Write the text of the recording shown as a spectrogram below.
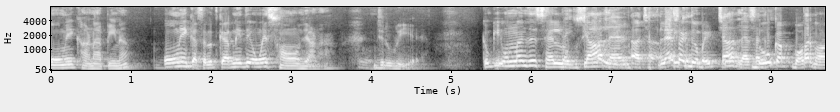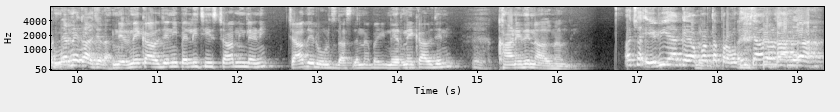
ਉਵੇਂ ਖਾਣਾ ਪੀਣਾ ਉਵੇਂ ਕਸਰਤ ਕਰਨੀ ਤੇ ਉਵੇਂ ਸੌਂ ਜਾਣਾ। ਜ਼ਰੂਰੀ ਹੈ। ਕਿਉਂਕਿ ਉਹਨਾਂ ਦੇ ਸੈੱਲ ਨਹੀਂ, ਤੁਸੀਂ ਚਾਹ ਲੈ- ਅੱਛਾ, ਲੈ। ਸਕਦੇ ਹੋ ਬਾਈ। ਚਾਹ ਲੈ ਸਕਦੇ ਦੋ ਕੱਪ ਬਹੁਤ ਨਾਰਮਲ ਨਿਰਣੇ ਕਾਲਜੇ ਨਾਲ। ਨਿਰਣੇ ਕਾਲਜੇ ਨਹੀਂ ਪਹਿਲੀ ਚੀਜ਼ ਚਾਹ ਨਹੀਂ ਲੈਣੀ। ਚਾਹ ਦੇ ਰੂਲਸ ਦੱਸ ਦਿੰਨਾ ਬਾਈ ਨਿਰਣੇ ਕਾਲਜੇ ਨਹੀਂ ਖਾਣੇ ਦੇ ਨਾਲ ਨਾਲ ਨਹੀਂ। ਅੱਛਾ ਇਹ ਵੀ ਆ ਕਿ ਆਪਾਂ ਤਾਂ ਪਰੌਂਠੀ ਚਾਹ ਨਾਲ ਖਾਂਦੇ ਆ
